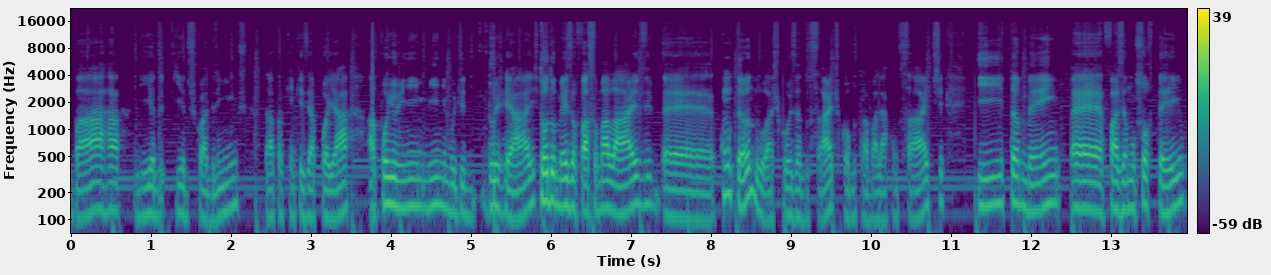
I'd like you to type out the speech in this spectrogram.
barra guia, guia dos quadrinhos, tá? Para quem quiser apoiar. Apoio mínimo de dois reais. Todo mês eu faço uma live é, contando as coisas do site, como trabalhar com o site e também é, fazendo um sorteio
